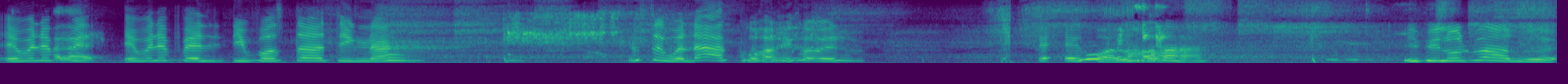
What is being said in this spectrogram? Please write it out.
เองไม่ได้เป็นอะไรเองไม่ได้เป็นอิมโพสเตอร์จริงนะ รู้สึกว่าน่ากลัวเลยก็ไม่รู้เอ๊ะเองหัวเราะอะมีพิรุษมากเลย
